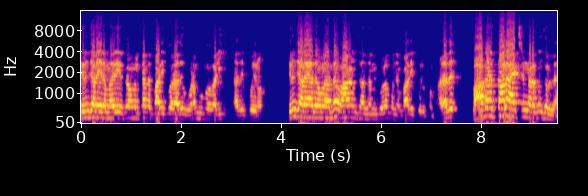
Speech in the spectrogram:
தெரிஞ்சு அலையிற மாதிரி இருக்கிறவங்களுக்கு அந்த பாதிப்பு வராது. உடம்பு வலி அது போயிடும் தெரிஞ்சு அலையாதவங்களா இருந்தா வாகனம் சார்ந்த அமைப்புல கொஞ்சம் பாதிப்பு இருக்கும். அதாவது வாகனத்தால ஆக்சிடென்ட் நடக்கும்னு சொல்லல.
